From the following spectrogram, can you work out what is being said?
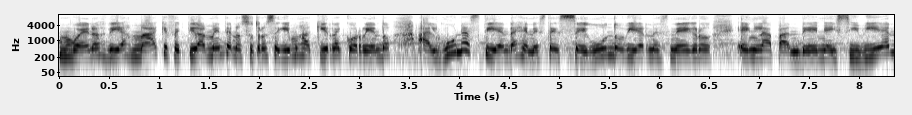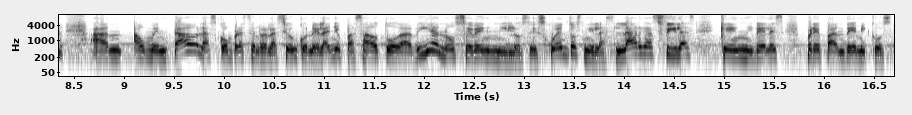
Buenos días, Mac. Efectivamente, nosotros seguimos aquí recorriendo algunas tiendas en este segundo viernes negro en la pandemia y si bien han aumentado las compras en relación con el año pasado, todavía no se ven ni los descuentos ni las largas filas que en niveles prepandémicos.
